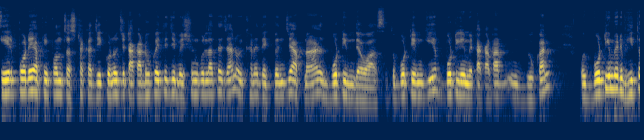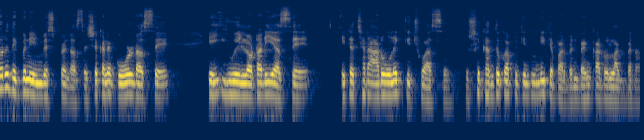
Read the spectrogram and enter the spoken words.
এরপরে আপনি পঞ্চাশ টাকা যে কোনো যে টাকা ঢুকাইতে যে মেশিনগুলোতে যান, ওইখানে দেখবেন যে আপনার বোটিম দেওয়া আছে। তো বোটিম গিয়ে বোটিমে টাকাটা ঢুকান। ওই বোটিমের ভিতরে দেখবেন ইনভেস্টমেন্ট আছে। সেখানে গোল্ড আছে, এই ইউএ লটারি আছে, এটা ছাড়া আরও অনেক কিছু আছে। তো সেখান থেকেও আপনি কিন্তু নিতে পারবেন ব্যাংক কার্ডও লাগবে না।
